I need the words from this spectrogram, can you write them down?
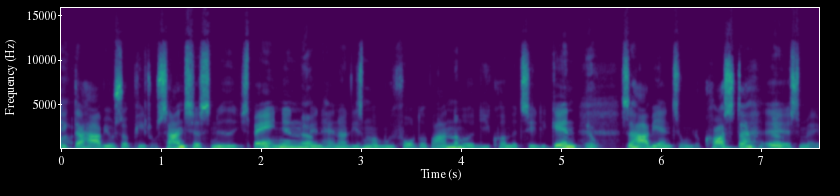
Ikke? Der har vi jo så Pedro Sanchez nede i Spanien, ja. men han har ligesom udfordret på andre måder lige kommet til igen. Jo. Så har vi Antonio Costa, ja. øh, som er i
